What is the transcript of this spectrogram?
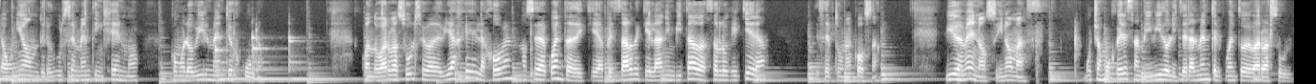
la unión de lo dulcemente ingenuo como lo vilmente oscuro. Cuando Barba Azul se va de viaje, la joven no se da cuenta de que a pesar de que la han invitado a hacer lo que quiera, excepto una cosa. Vive menos y no más. Muchas mujeres han vivido literalmente el cuento de Barba Azul.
